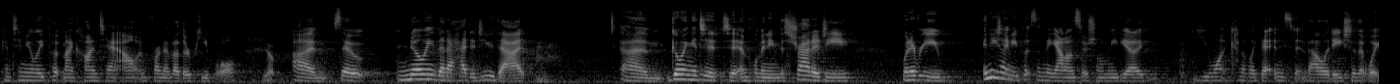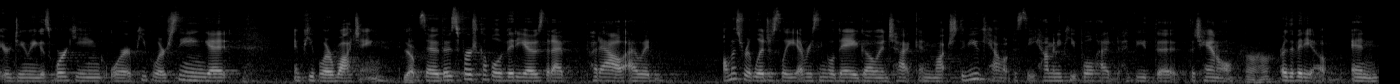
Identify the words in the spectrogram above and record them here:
continually put my content out in front of other people. Yep. Um, so knowing that I had to do that, um, going into to implementing the strategy, whenever you, anytime you put something out on social media, you want kind of like that instant validation that what you're doing is working or people are seeing it and people are watching. Yep. And so those first couple of videos that I put out, I would almost religiously every single day go and check and watch the view count to see how many people had, had viewed the, the channel Uh-huh. or the video. And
